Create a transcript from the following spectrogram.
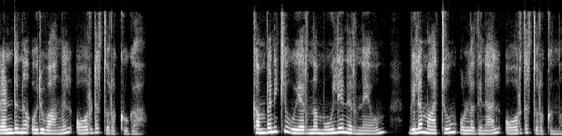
രണ്ടിന് ഒരു വാങ്ങൽ ഓർഡർ തുറക്കുക. കമ്പനിക്ക് ഉയർന്ന മൂല്യനിർണയവും വിലമാറ്റവും ഉള്ളതിനാൽ ഓർഡർ തുറക്കുന്നു.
